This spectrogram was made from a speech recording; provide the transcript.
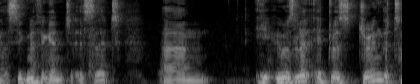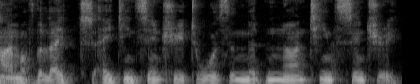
uh, significant is that um, he, was. It was during the time of the late 18th century towards the mid 19th century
